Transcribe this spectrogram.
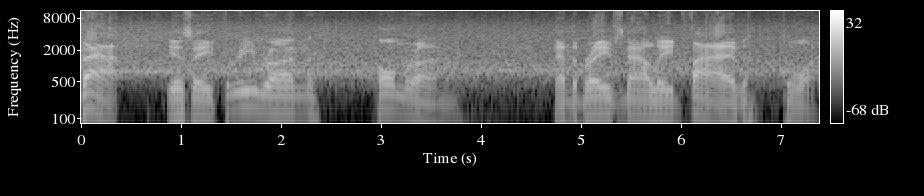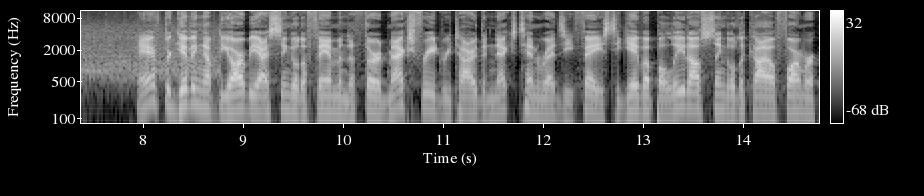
That is a three run home run. And the Braves now lead five to one. After giving up the RBI single to Pham in the third, Max Fried retired the next 10 Reds he faced. He gave up a leadoff single to Kyle Farmer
